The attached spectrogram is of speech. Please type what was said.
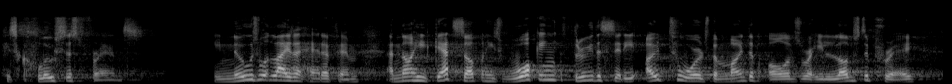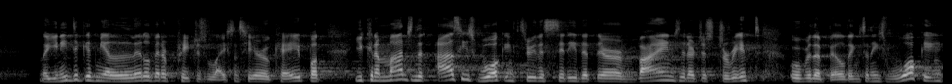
his closest friends. He knows what lies ahead of him, and now he gets up and he's walking through the city out towards the Mount of Olives where he loves to pray. Now, you need to give me a little bit of preacher's license here, okay? But you can imagine that as he's walking through the city, that there are vines that are just draped over the buildings, and he's walking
